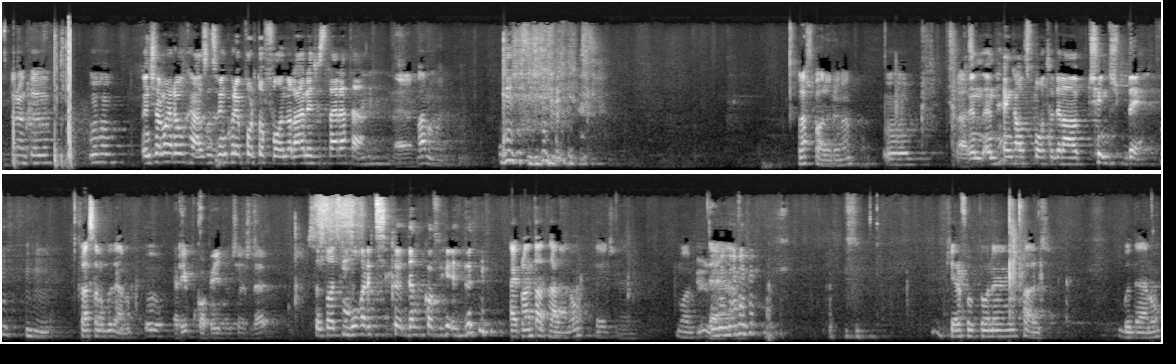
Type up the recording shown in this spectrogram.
Sperăm că... Uh-huh. În cel mai rău caz o să vin cu reportofonul la înregistrarea ta. Ba nu mai. La școală, Rena. Uh-huh. În, în hangout spotul de la 5D. Clasa lui Budeanu. RIP copiii din 5D. Sunt toți morți că de la COVID. Ai plantat alea, nu? Pe aici. Bun. Da. Careful pe unde calci. Budeanu.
